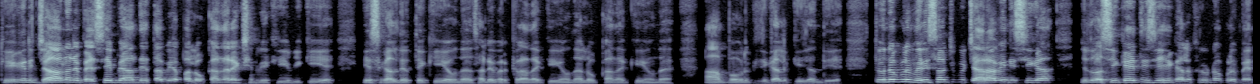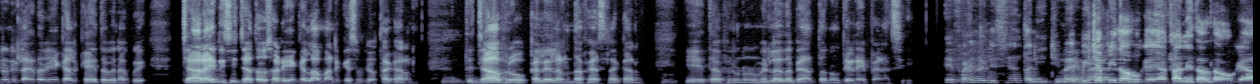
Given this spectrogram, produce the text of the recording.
ਠੀਕ ਹੈ ਕਿ ਜਾਂ ਉਹਨਾਂ ਨੇ ਵੈਸੇ ਹੀ ਬਿਆਨ ਦਿੱਤਾ ਵੀ ਆਪਾਂ ਲੋਕਾਂ ਦਾ ਰਿਐਕਸ਼ਨ ਵੇਖੀਏ ਵੀ ਕੀ ਹੈ? ਇਸ ਗੱਲ ਦੇ ਉੱਤੇ ਕੀ ਆਉਂਦਾ ਸਾਡੇ ਵਰਕਰਾਂ ਦਾ ਕੀ ਆਉਂਦਾ ਲੋਕਾਂ ਦਾ ਕੀ ਆਉਂਦਾ ਆਮ ਪਬਲਿਕ ਦੀ ਗੱਲ ਕੀ ਜਾਂਦੀ ਹੈ? ਤੇ ਉਹਨਾਂ ਕੋਲੇ ਮੇਰੀ ਸਮਝ ਕੋਈ ਚਾਰਾ ਵੀ ਨਹੀਂ ਸੀਗਾ। ਜਦੋਂ ਅਸੀਂ ਕਹਿਤੀ ਸੀ ਇਹ ਗੱਲ ਫਿਰ ਉਹਨਾਂ ਕੋਲੇ ਮੈਨੂੰ ਨਹੀਂ ਲੱਗਦਾ ਵੀ ਇਹ ਗੱਲ ਕਹੇ ਤੋਂ ਬਿਨਾਂ ਕੋਈ ਚਾਰਾ ਹੀ ਨਹੀਂ ਸੀ ਜਾਂ ਤਾਂ ਉਹ ਸਾਡੀਆਂ ਗੱਲਾਂ ਮੰਨ ਕੇ ਸਮਝੌਤਾ ਕਰਨ। ਤੇ ਜਾਂ ਫਿਰ ਉਹ ਇਕੱਲੇ ਲੜਨ ਦਾ ਫੈਸਲਾ ਕਰਨ। ਇਹ ਤਾਂ ਫਿਰ ਉਹਨਾਂ ਨੂੰ ਮੈਨੂੰ ਲੱਗਦਾ ਬਿਆਨ ਤਾਂ ਉਹਨੂੰ ਦੇਣਾ ਹੀ ਪੈਣਾ ਸੀ। ਇਹ ਫਾਈਨਲ ਡਿਸੀਜਨ ਤਾਂ ਨਹੀਂ ਜਿਵੇਂ ਬੀਜੇਪੀ ਦਾ ਹੋ ਗਿਆ ਜਾਂ ਅਕਾਲੀ ਦਲ ਦਾ ਹੋ ਗਿਆ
